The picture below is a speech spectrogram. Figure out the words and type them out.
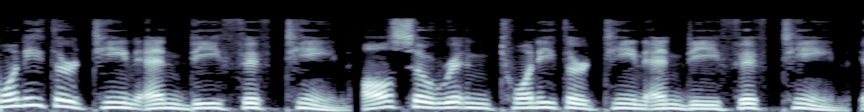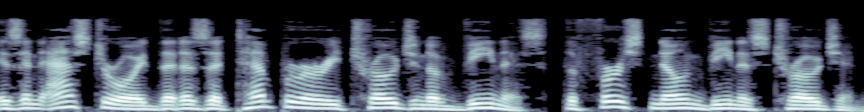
2013 ND15 also written 2013 ND15 is an asteroid that is a temporary Trojan of Venus, the first known Venus Trojan.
